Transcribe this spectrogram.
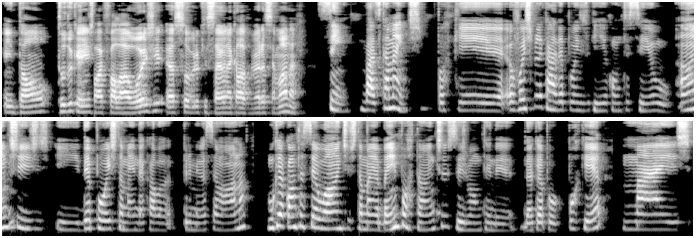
Então, tudo que a gente vai falar hoje é sobre o que saiu naquela primeira semana? Sim, basicamente. Porque eu vou explicar depois o que aconteceu antes e depois também daquela primeira semana. O que aconteceu antes também é bem importante, vocês vão entender daqui a pouco por quê mas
